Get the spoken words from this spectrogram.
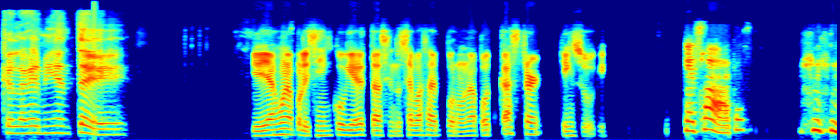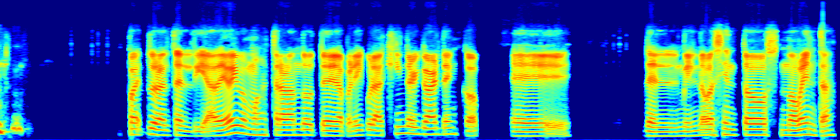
Que es la que mi gente. Y ella es una policía encubierta haciéndose pasar por una podcaster, Jinsuki. ¿Qué es la que Pues durante el día de hoy vamos a estar hablando de la película Kindergarten Cup eh, del 1990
